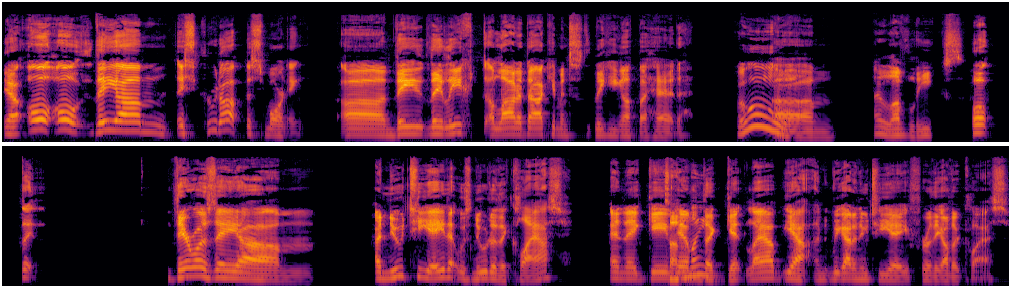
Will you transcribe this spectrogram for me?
Yeah. Oh, oh, they um they screwed up this morning. Uh, they they leaked a lot of documents leaking up ahead. Ooh, Um, I love leaks. well, the, there was a um a new TA that was new to the class, and they gave Suddenly? him the GitLab. Yeah, and we got a new TA for the other class.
